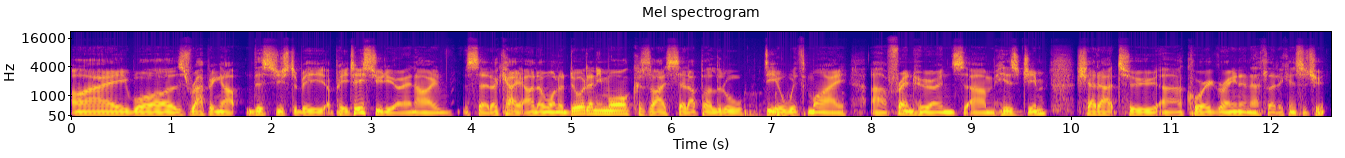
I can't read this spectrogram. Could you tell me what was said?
I was wrapping up. This used to be a PT studio, and I said, okay, I don't want to do it anymore because I set up a little deal with my uh, friend who owns um, his gym. Shout out to uh, Corey Green and Athletic Institute.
